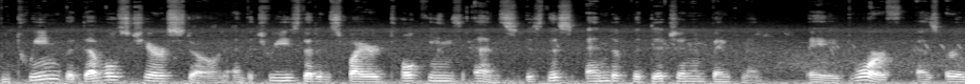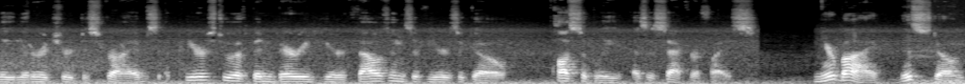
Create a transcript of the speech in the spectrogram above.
Between the Devil's Chair stone and the trees that inspired Tolkien's Ents is this end of the ditch and embankment. A dwarf, as early literature describes, appears to have been buried here thousands of years ago, possibly as a sacrifice. Nearby, this stone,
